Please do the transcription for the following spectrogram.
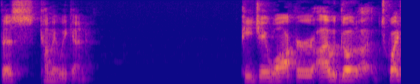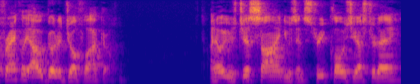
this coming weekend. PJ Walker, I would go, uh, quite frankly, I would go to Joe Flacco. I know he was just signed, he was in street clothes yesterday.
